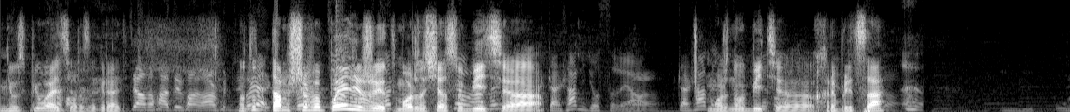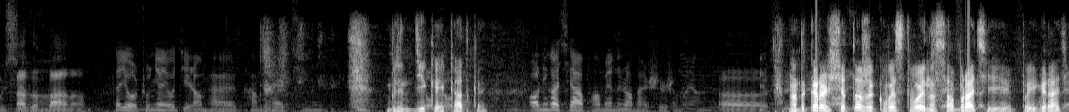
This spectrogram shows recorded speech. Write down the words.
не успевает все разыграть. 这样的话，对方有二分之 Ну 一 тут 的 там 不是 ШВП 这样的话 лежит, 他 можно сейчас 这样的话 убить, 他 а, 斩杀你就死了呀，嗯斩杀等于 можно 他直接 убить 做了 э, храбреца. 嗯，那怎么办呢？他有中间有几张牌看不太清。 Блин, дикая катка. Надо, короче, тоже квест воина собрать и поиграть.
